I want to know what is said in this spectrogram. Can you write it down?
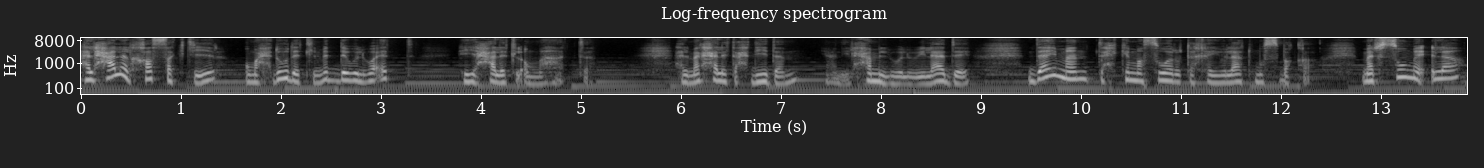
هالحالة الخاصة كتير ومحدودة المدة والوقت هي حالة الأمهات. هالمرحلة تحديداً يعني الحمل والولادة دايما بتحكمها صور وتخيلات مسبقة مرسومة إلها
